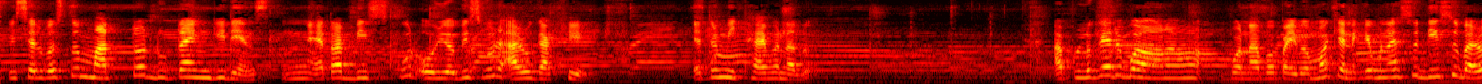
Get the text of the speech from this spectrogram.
স্পেচিয়েল বস্তু মাত্ৰ দুটা ইনগ্ৰিডিয়েণ্টছ এটা বিস্কুট অৰিঅ' বিস্কুট আৰু গাখীৰ। এইটো মিঠাই বনালোঁ। আপোনালোকে এইটো বনাব পাৰিব। মই কেনেকৈ বনাইছোঁ দিছোঁ বাৰু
